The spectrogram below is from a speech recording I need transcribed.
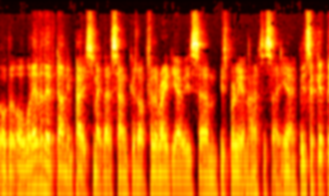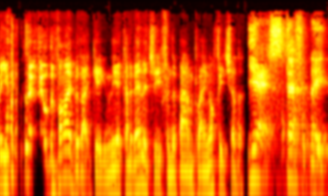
or the, or whatever they've done in post to make that sound good for the radio is um, is brilliant. I have to say, yeah. But it's a good, but you can feel the vibe of that gig and the kind of energy from the band playing off each other. Yes, definitely.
